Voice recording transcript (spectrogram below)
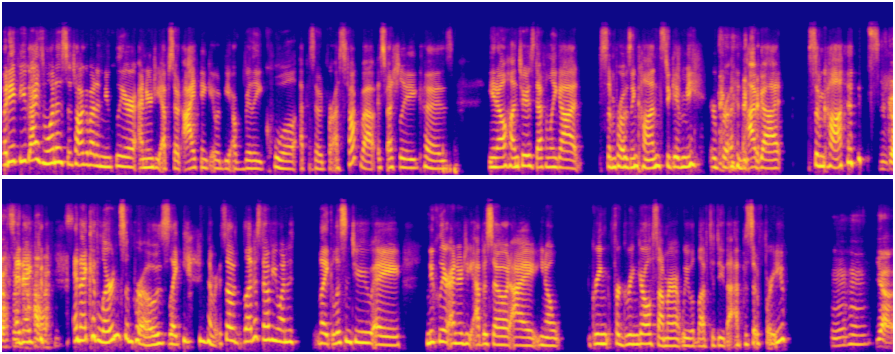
But if you guys want us to talk about a nuclear energy episode, I think it would be a really cool episode for us to talk about, especially because, you know, Hunter's definitely got some pros and cons to give me, or pro, and I've got some cons, You've got some And I could- cons. and I could learn some pros. Like, never. So let us know if you want to like listen to a nuclear energy episode. I, you know, green for Green Girl Summer, we would love to do that episode for you. hmm Yeah,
